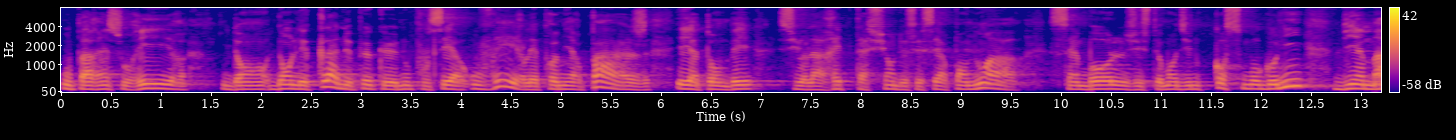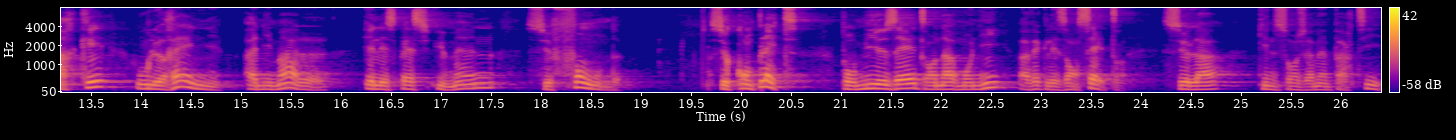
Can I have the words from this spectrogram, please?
ou par un sourire dont, l'éclat ne peut que nous pousser à ouvrir les premières pages et à tomber sur la reptation de ce serpent noir, symbole justement d'une cosmogonie bien marquée où le règne animal et l'espèce humaine se fondent, se complètent pour mieux être en harmonie avec les ancêtres, ceux-là qui ne sont jamais partis,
